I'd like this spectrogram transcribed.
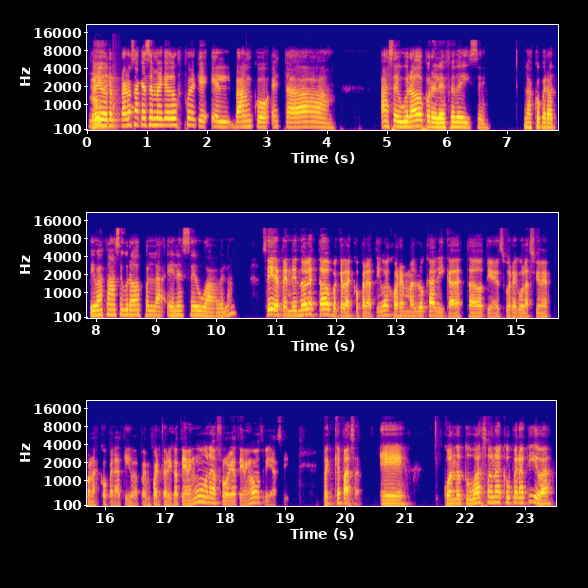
No, y otra cosa que se me quedó fue que el banco está asegurado por el FDIC. Las cooperativas están aseguradas por la NCUA, ¿verdad? Sí, dependiendo del estado, porque las cooperativas corren más local y cada estado tiene sus regulaciones con las cooperativas. Pues en Puerto Rico tienen una, Florida tienen otra y así. Pues, ¿qué pasa? Eh, cuando tú vas a una cooperativa,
